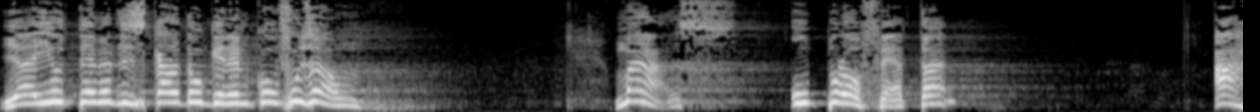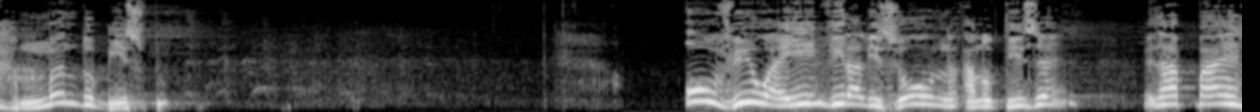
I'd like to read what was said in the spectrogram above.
e aí o Temer diz, os caras estão querendo confusão. Mas o profeta Armando Bispo ouviu aí, viralizou a notícia, rapaz,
